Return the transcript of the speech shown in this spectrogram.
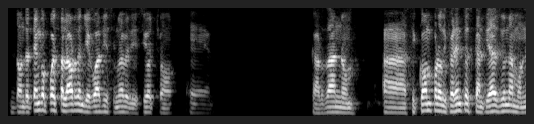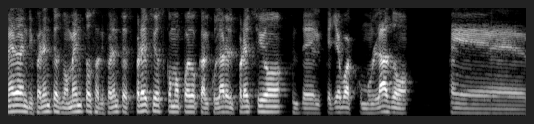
donde tengo puesta la orden, llegó a 19-18. Eh, Cardano. Ah, si compro diferentes cantidades de una moneda en diferentes momentos a diferentes precios, ¿cómo puedo calcular el precio del que llevo acumulado? Eh,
